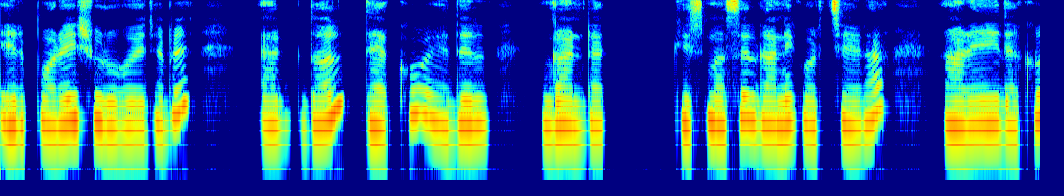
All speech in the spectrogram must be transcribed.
এরপরেই শুরু হয়ে যাবে একদল। দেখো, এদের গানটা ক্রিসমাসের গানই করছে এরা। আর এই দেখো,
